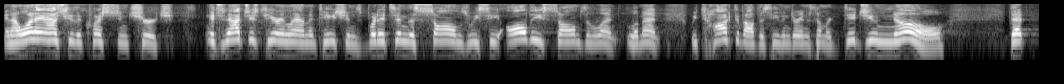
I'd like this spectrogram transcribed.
And I want to ask you the question, church. It's not just here in Lamentations, but it's in the Psalms. We see all these Psalms of lament. We talked about this even during the summer. Did you know that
